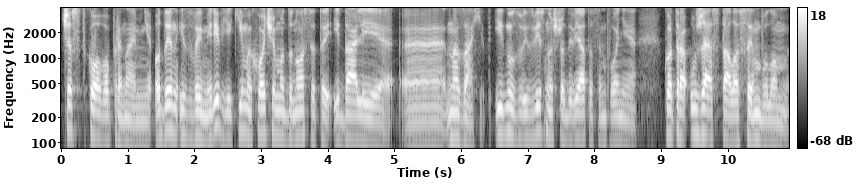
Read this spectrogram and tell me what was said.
частково, принаймні, один із вимірів, які ми хочемо доносити і далі е, на захід. І ну, звісно, що дев'ята симфонія, котра уже стала символом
